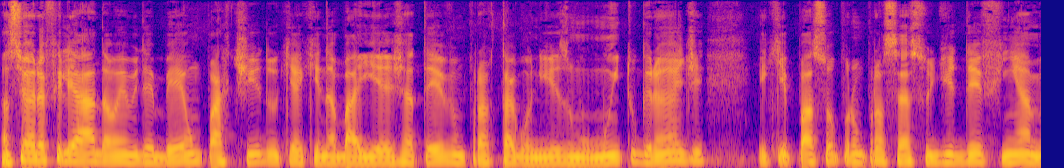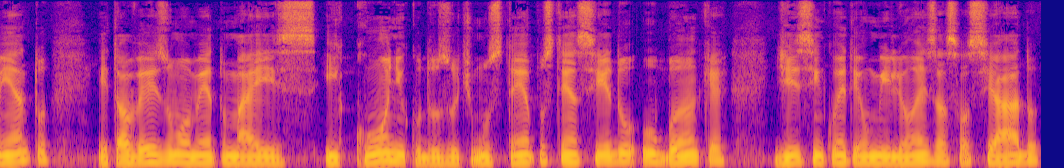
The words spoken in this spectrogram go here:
A senhora é filiada ao MDB, um partido que aqui na Bahia já teve um protagonismo muito grande e que passou por um processo de definhamento e talvez o momento mais icônico dos últimos tempos tenha sido o bunker de 51 milhões associado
